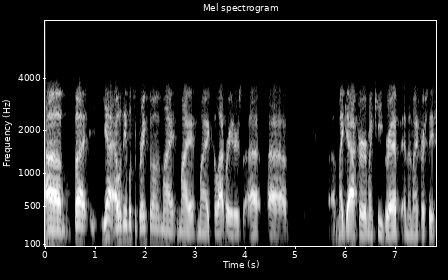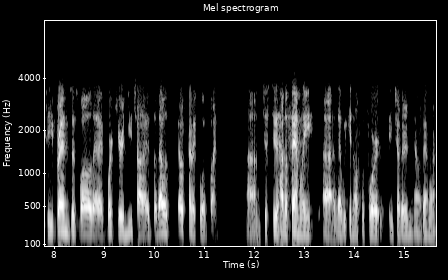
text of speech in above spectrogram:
Um, but yeah, I was able to bring some of my my my collaborators, uh, uh, uh, my gaffer, my key grip, and then my first AC friends as well that I've worked here in Utah. And so that was that was kind of cool and fun. Um, just to have a family uh, that we can all support each other in Alabama.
